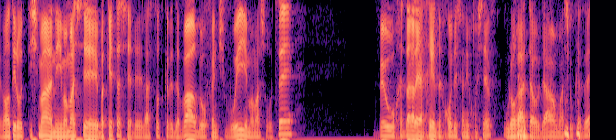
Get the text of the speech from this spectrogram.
אמרתי לו, תשמע, אני ממש אה, בקטע של לעשות כזה דבר באופן שבועי, ממש רוצה. והוא חזר אליי אחרי איזה חודש, אני חושב. הוא לא כן. ראה את ההודעה או משהו כזה.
